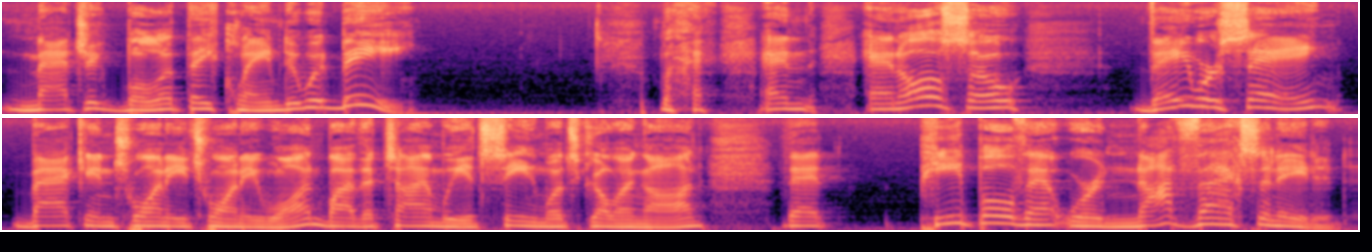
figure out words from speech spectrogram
magic bullet they claimed it would be. and and also they were saying back in 2021 by the time we had seen what's going on that people that were not vaccinated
